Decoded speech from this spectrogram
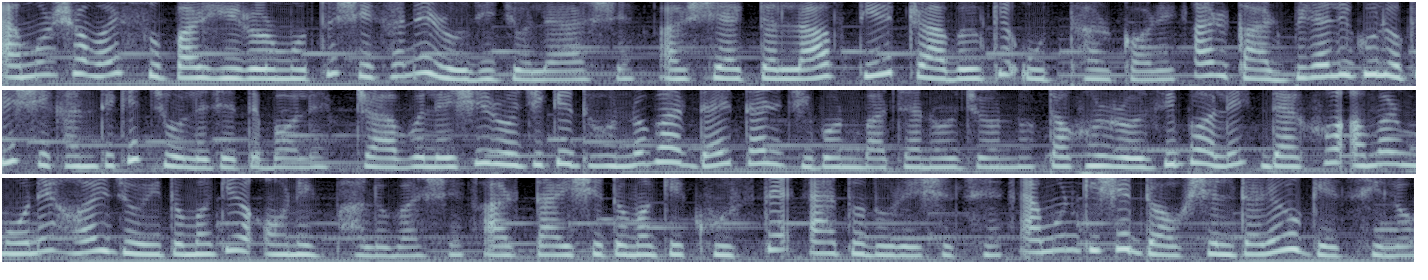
এমন সময় সুপার হিরোর মতো সেখানে রোজি চলে আসে আর সে একটা লাফ দিয়ে ট্রাভেলকে উদ্ধার করে আর কাঠবিড়ালিগুলোকে সেখান থেকে চলে যেতে বলে। ট্রাভেল এসে রোজিকে ধন্যবাদ দেয় তার জীবন বাঁচানোর জন্য। তখন রোজি বলে, দেখো, আমার মনে হয় জয়ী তোমাকে অনেক ভালোবাসে আর তাই সে তোমাকে খুঁজতে এত দূর এসেছে। এমনকি সে ডগ শেল্টারেও গেছিল।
